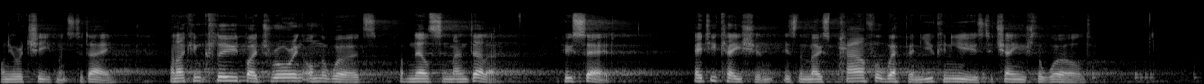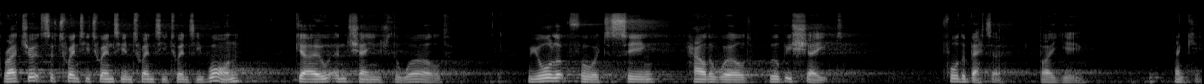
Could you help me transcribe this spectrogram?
on your achievements today. And I conclude by drawing on the words of Nelson Mandela, who said, Education is the most powerful weapon you can use to change the world. Graduates of 2020 and 2021, go and change the world. We all look forward to seeing how the world will be shaped for the better by you. Thank you.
